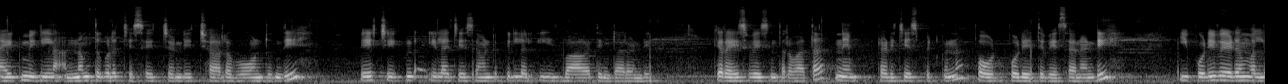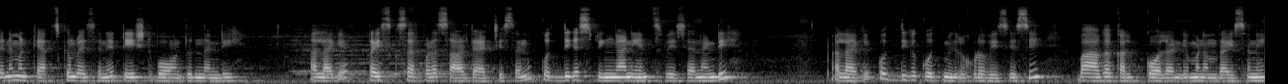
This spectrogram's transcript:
నైట్ మిగిలిన అన్నంతో కూడా చేసేయచ్చండి. చాలా బాగుంటుంది. వేస్ట్ చేయకుండా ఇలా చేసామంటే పిల్లలు ఈ బాగా తింటారండి. ఓకే రైస్ వేసిన తర్వాత నేను రెడీ చేసి పెట్టుకున్న పౌడర్ పొడి అయితే వేసానండి. ఈ పొడి వేయడం వల్లనే మన క్యాప్సికమ్ రైస్ అనేది టేస్ట్ బాగుంటుందండి. అలాగే రైస్కి సరిపడా సాల్ట్ యాడ్ చేశాను. కొద్దిగా స్ప్రింగ్ ఆనియన్స్ వేసానండి అలాగే కొద్దిగా కొత్తిమీర కూడా వేసేసి బాగా కలుపుకోవాలండి మనం రైస్ని.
